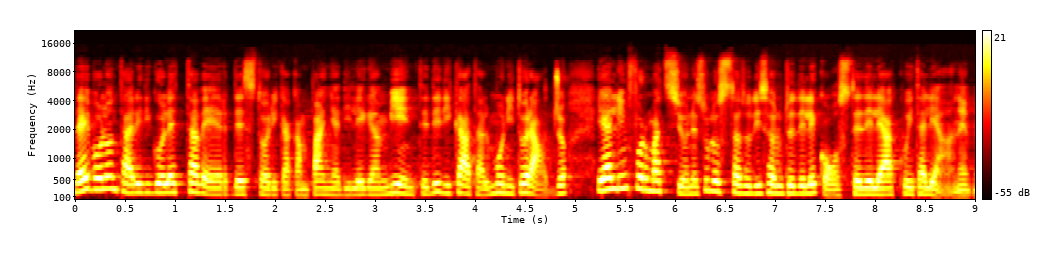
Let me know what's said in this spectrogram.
dai volontari di Goletta Verde, storica campagna di Lega Ambiente dedicata al monitoraggio e all'informazione sullo stato di salute delle coste e delle acque italiane.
